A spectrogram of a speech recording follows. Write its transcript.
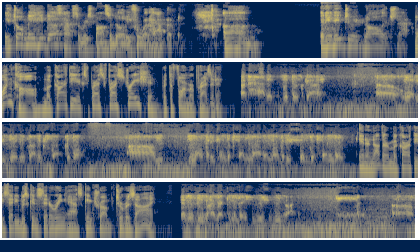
He told me he does have some responsibility for what happened. Um, and he need to acknowledge that. One call, McCarthy expressed frustration with the former president. I've had it with this guy. Uh, what he did is unacceptable. Um, nobody can defend that, and nobody should defend it. In another, McCarthy said he was considering asking Trump to resign. It would be my recommendation you should resign. Um,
